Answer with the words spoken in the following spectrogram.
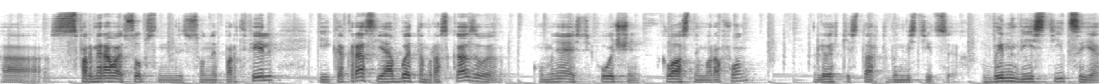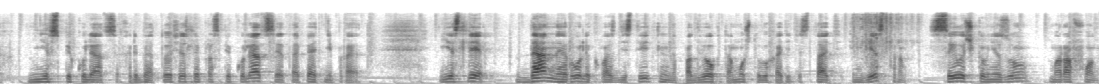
а, сформировать собственный инвестиционный портфель. И как раз я об этом рассказываю. У меня есть очень классный марафон, легкий старт в инвестициях. В инвестициях, не в спекуляциях, ребят. То есть, если про спекуляции, это опять не про это. Если данный ролик вас действительно подвел к тому, что вы хотите стать инвестором, ссылочка внизу, марафон,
